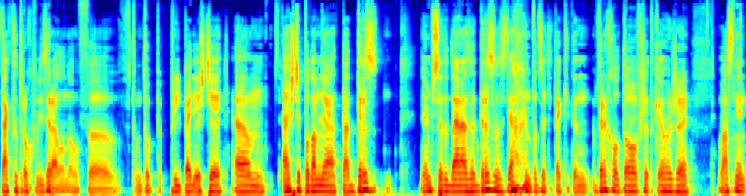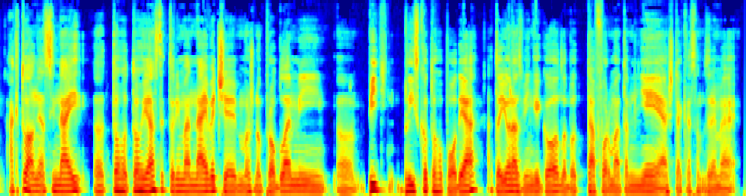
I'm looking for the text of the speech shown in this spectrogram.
tak to trochu vyzeralo no, v, v tomto prípade ešte um, a ešte podľa mňa tá drz, neviem, či sa to dá nazvať drzosť, ale v podstate taký ten vrchol toho všetkého, že vlastne aktuálne asi naj, e, toho, toho jazda, ktorý má najväčšie možno problémy uh, byť blízko toho pódia a to je Jonas Vingegaard, lebo tá forma tam nie je až taká samozrejme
